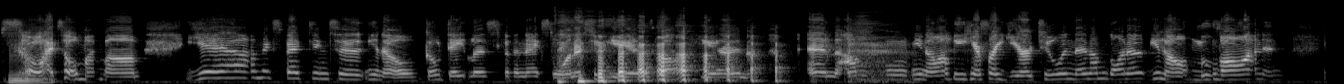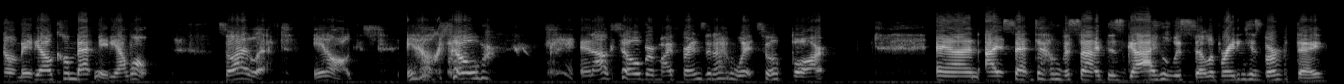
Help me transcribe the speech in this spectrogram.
So Mm. I told my mom, yeah, I'm expecting to, you know, go dateless for the next one or two years here. And, and I'm, you know, I'll be here for a year or two and then I'm going to, you know, move on and, you know, maybe I'll come back, maybe I won't. So I left in August. In October, in October, my friends and I went to a bar and I sat down beside this guy who was celebrating his birthday,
